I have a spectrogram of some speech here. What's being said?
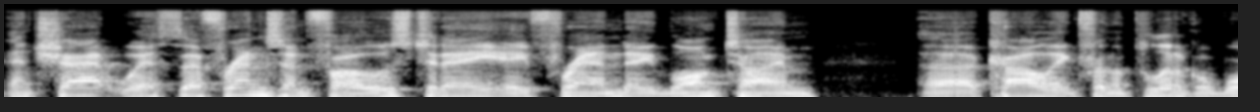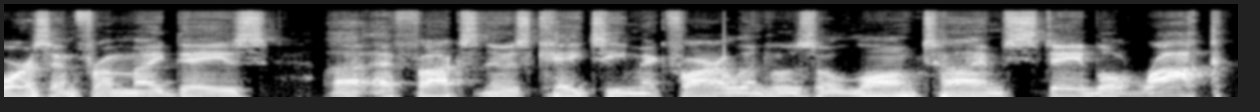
and chat with uh, friends and foes. Today, a friend, a longtime uh, colleague from the political wars and from my days uh, at Fox News, KT McFarland, who's a longtime stable rock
